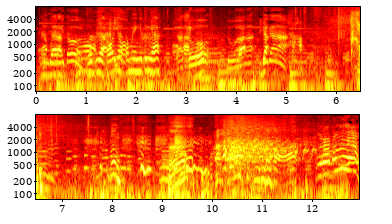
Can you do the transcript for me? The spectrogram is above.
Miliaran itu. Rupiah. Oh iya, kamu yang hitung ya. Satu, dua, tiga. Enggak kamu yang.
